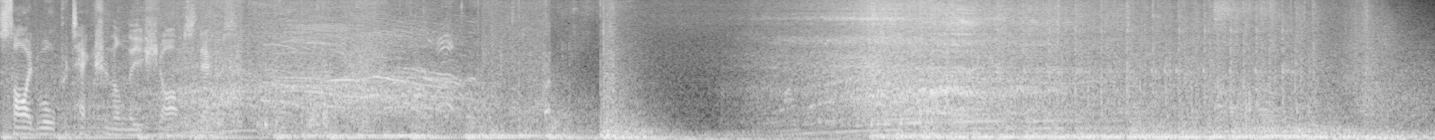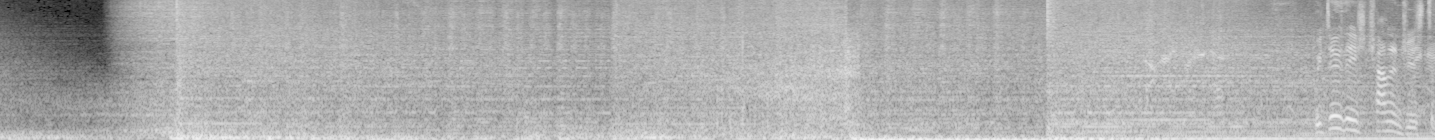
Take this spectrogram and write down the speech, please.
sidewall protection on these sharp steps. We do these challenges to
